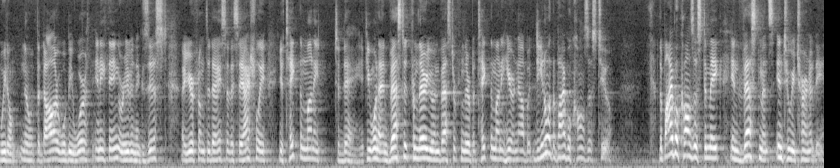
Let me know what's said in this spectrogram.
We don't know if the dollar will be worth anything or even exist a year from today. So they say, actually, you take the money today. If you want to invest it from there, you invest it from there, but take the money here and now. But do you know what the Bible calls us to? The Bible calls us to make investments into eternity.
